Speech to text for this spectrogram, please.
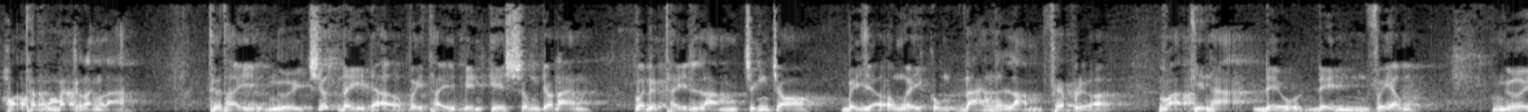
Họ thắc mắc rằng là, thưa thầy, người trước đây đã ở với thầy bên kia sông Jordan và được thầy làm chứng cho, bây giờ ông ấy cũng đang làm phép rửa và thiên hạ đều đến với ông. Người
